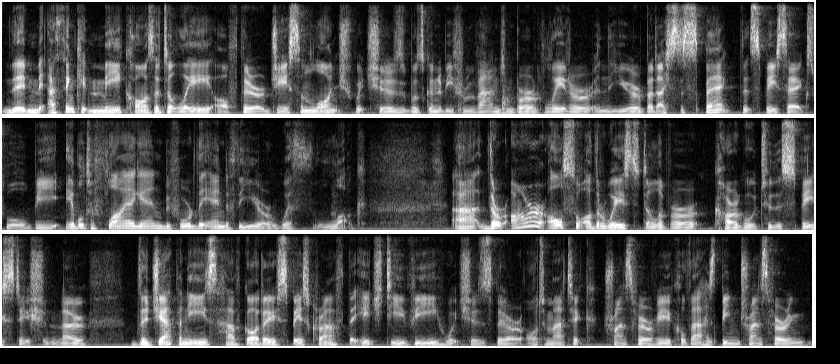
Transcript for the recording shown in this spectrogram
they, I think it may cause a delay of their Jason launch, which is was going to be from Vandenberg later in the year. But I suspect that SpaceX will be able to fly again before the end of the year with luck. Uh, there are also other ways to deliver cargo to the space station. Now, the Japanese have got a spacecraft, the HTV, which is their automatic transfer vehicle that has been transferring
